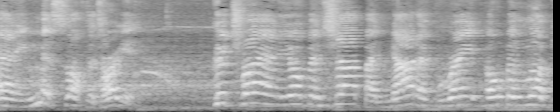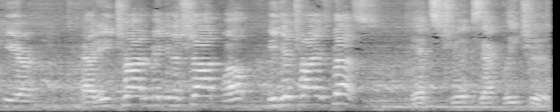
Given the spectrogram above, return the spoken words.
And he missed off the target. Good try on the open shot, but not a great open look here. And he tried making a shot. Well, he did try his best. It's true, exactly true.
